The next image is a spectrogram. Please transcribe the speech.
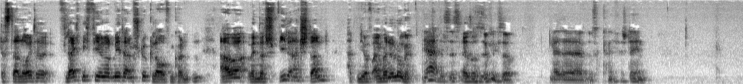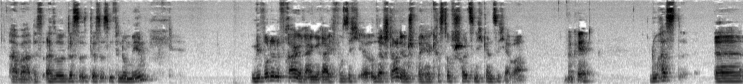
dass da Leute vielleicht nicht 400 Meter am Stück laufen könnten, aber wenn das Spiel anstand, hatten die auf einmal eine Lunge. ja, das ist, Also- das ist wirklich so. Also, das kann ich verstehen. Aber das, also das, ist, das ist ein Phänomen. Mir wurde eine Frage reingereicht, wo sich äh, unser Stadionsprecher Christoph Scholz nicht ganz sicher war. Okay. Du hast äh,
